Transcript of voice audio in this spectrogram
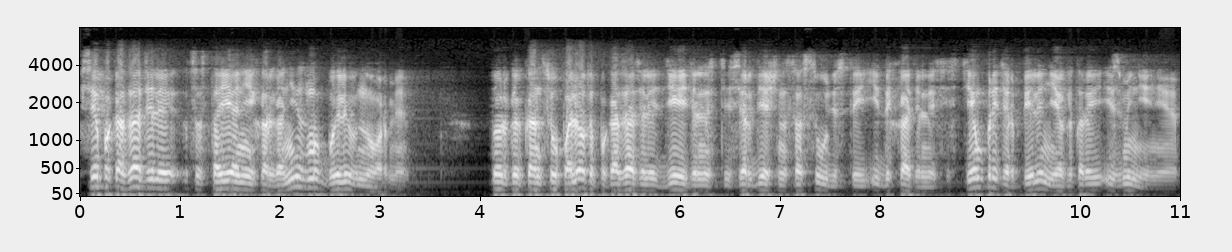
Все показатели состояния их организма были в норме. Только к концу полета показатели деятельности сердечно-сосудистой и дыхательной систем претерпели некоторые изменения.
